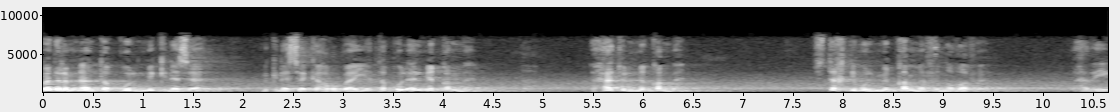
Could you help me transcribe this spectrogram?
بدلا من أن تقول مكنسة مكنسة كهربائية تقول المقمة. هاتوا المقمة. استخدموا المقمة في النظافة. هذه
